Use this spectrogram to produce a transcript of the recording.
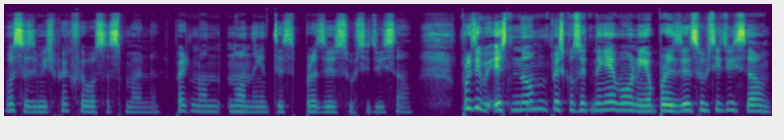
Vocês, amigos, como é que foi a vossa semana? Espero que não, não andem a ter esse prazer de substituição. Porque, tipo, este nome, depois, conceito nem é bom, nem é prazer de substituição.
